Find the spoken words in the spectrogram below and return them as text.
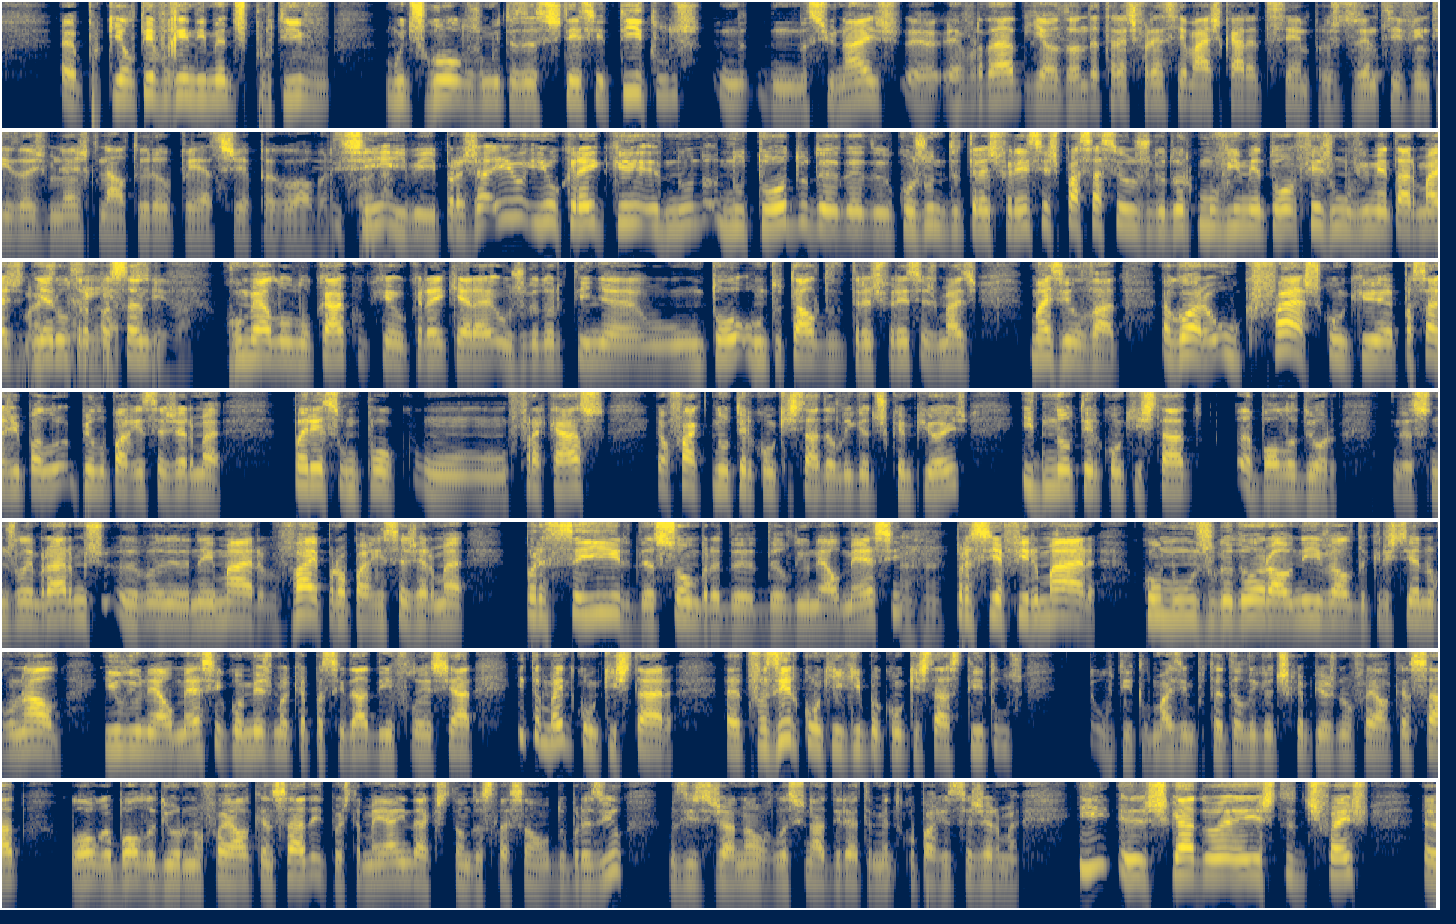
porque ele teve rendimento esportivo muitos golos, muitas assistências, títulos nacionais, é, é, verdade. E é o dono da transferência mais cara de sempre, os 222 milhões que na altura o PSG pagou ao Barcelona. Sim, e, e para já, eu, eu creio que no, no todo do conjunto de transferências passa a ser o jogador que movimentou, fez movimentar mais, mais dinheiro, ultrapassando é Romelo Lukaku, que eu creio que era o jogador que tinha um, to um total de transferências mais, mais elevado. Agora, o que faz com que a passagem pelo, pelo Paris Saint-Germain pareça um pouco um fracasso é o facto de não ter conquistado a Liga dos Campeões e de não ter conquistado a bola de ouro. Se nos lembrarmos, eh, Neymar vai para o Paris Saint-Germain para sair da sombra de, de Lionel Messi, uhum. para se afirmar como um jogador ao nível de Cristiano Ronaldo e Lionel Messi, com a mesma capacidade de influenciar e também de conquistar, eh, de fazer com que a equipa conquistasse títulos o título mais importante da Liga dos Campeões não foi alcançado, logo a bola de ouro não foi alcançada e depois também há ainda a questão da seleção do Brasil, mas isso já não relacionado diretamente com o Paris Saint-Germain. E eh, chegado a este desfecho, eh,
